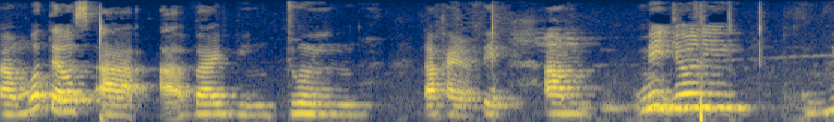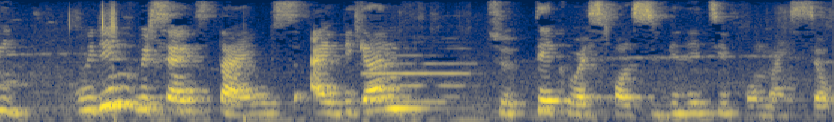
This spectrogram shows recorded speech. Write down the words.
Um, what else have I been doing? That kind of thing. Um, majorly, within recent times, I began to take responsibility for myself.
